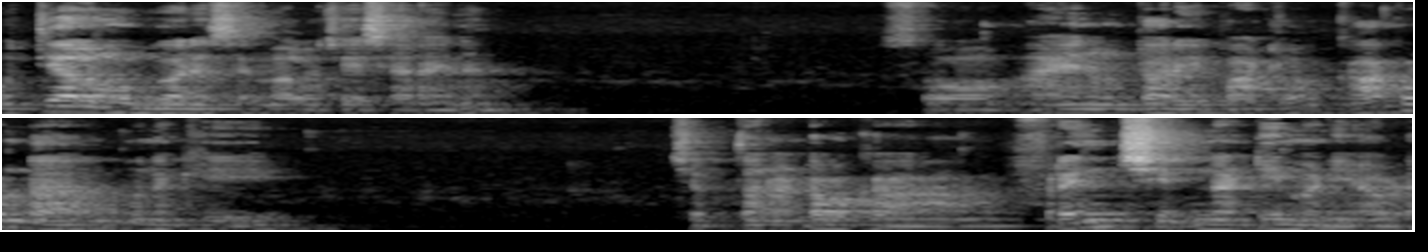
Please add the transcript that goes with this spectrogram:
ముత్యాల ముగ్గు అనే సినిమాలో చేశారు ఆయన. సో ఆయన ఉంటారు ఈ పాటలో. కాకుండా మనకి చెప్తానంటే ఒక ఫ్రెంచ్ నటీమణి ఆవిడ.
